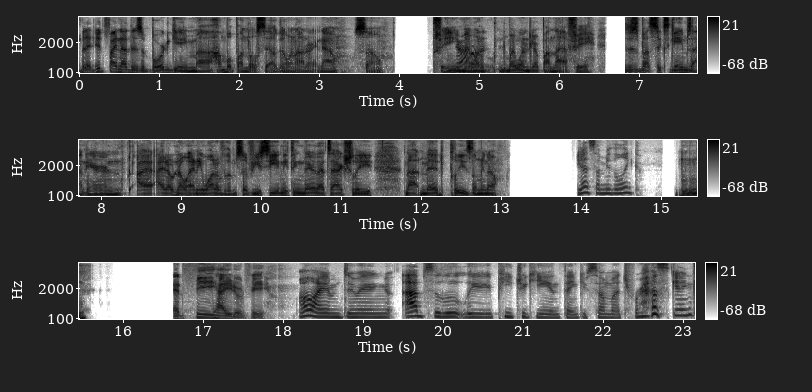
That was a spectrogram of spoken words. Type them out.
but I did find out there's a board game uh, humble bundle sale going on right now. So, fee, you might want to you might want to jump on that fee. There's about six games on here, and I I don't know any one of them. So if you see anything there that's actually not mid, please let me know. Yeah, send me the link. Mm-hmm. And Fee, how you doing, Fee? Oh, I am doing absolutely peachy keen. Thank you so much for asking.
